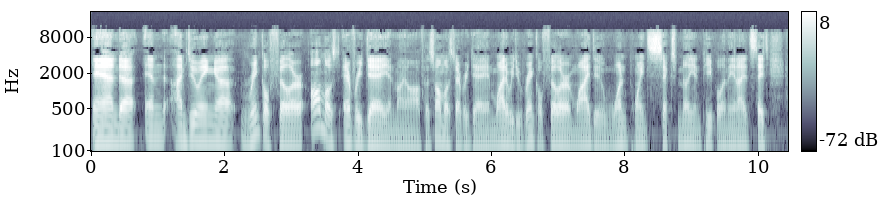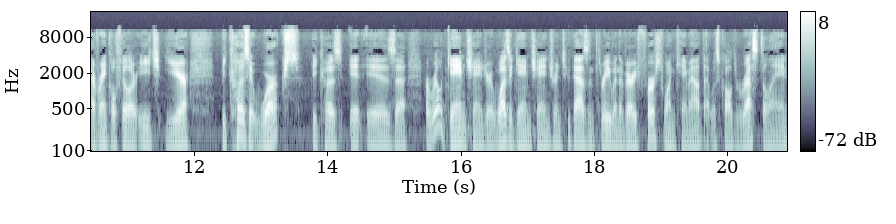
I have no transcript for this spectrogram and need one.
And, uh, and I'm doing uh, wrinkle filler almost every day in my office, almost every day. And why do we do wrinkle filler and why do 1.6 million people in the United States have wrinkle filler each year? Because it works because it is a, a, real game changer. It was a game changer in 2003 when the very first one came out. That was called Restylane.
